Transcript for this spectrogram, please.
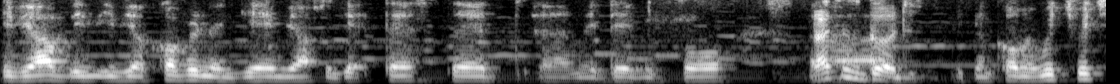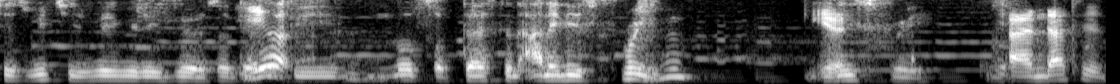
if you have if, you're covering a game, you have to get tested um, a day before. That is good. You can come in, which which is which is really really good. So there yes. will be lots of testing, and it is free. Mm-hmm. Yes. It is free. Yeah. And that is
